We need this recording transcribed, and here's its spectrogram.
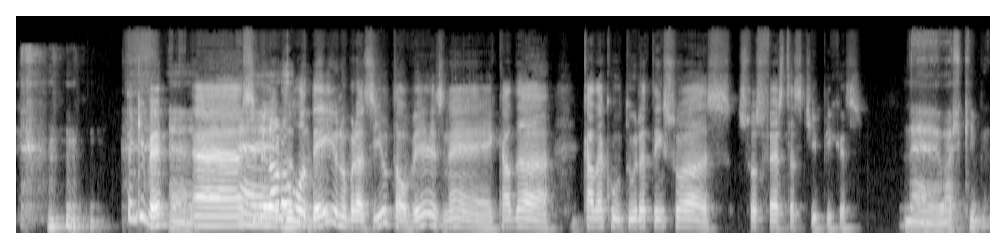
tem que ver. É, é, similar ao rodeio no Brasil, talvez, né? Cada, cada cultura tem suas, suas festas típicas. Né, eu acho que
